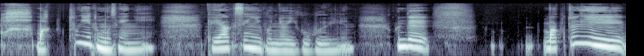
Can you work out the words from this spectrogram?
와, 막둥이 동생이 대학생이군요, 2991님. 근데 막둥이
